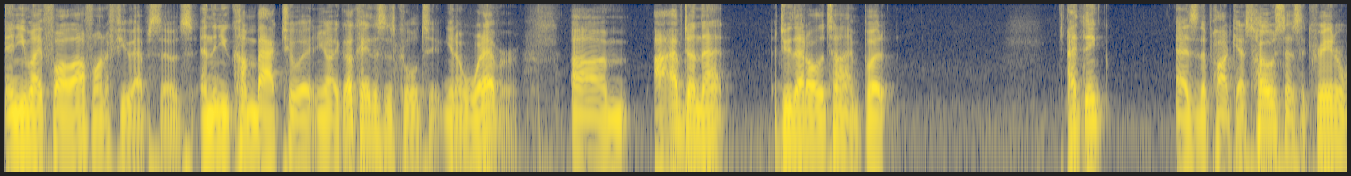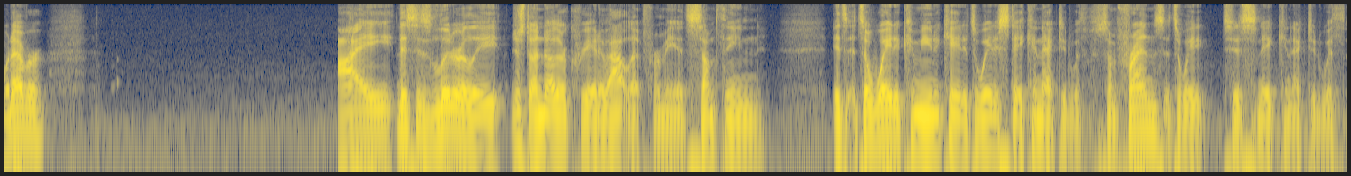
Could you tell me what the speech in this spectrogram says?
and you might fall off on a few episodes and then you come back to it and you're like, okay, this is cool to, you know, whatever. Um, I've done that. I do that all the time. But I think as the podcast host, as the creator, whatever. I this is literally just another creative outlet for me. It's something it's it's a way to communicate, it's a way to stay connected with some friends, it's a way to stay connected with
